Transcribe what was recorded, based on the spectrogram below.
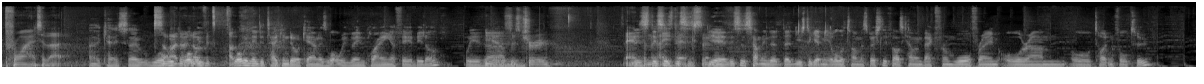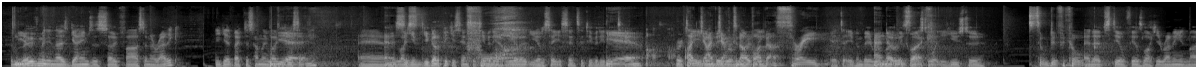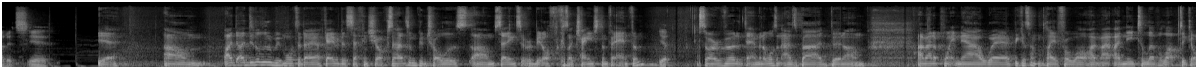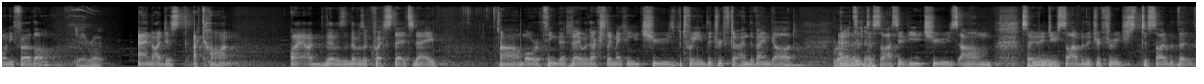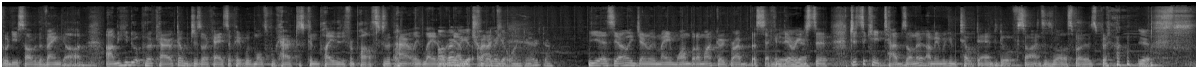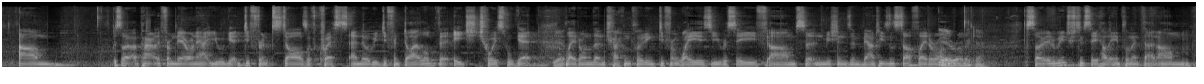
prior to that. Okay, so what, So we, I don't what, know we, if it's- what we need to take into account is what we've been playing a fair bit of with. Yeah, um, this is true. This, this is this is and- yeah this is something that, that used to get me all the time especially if I was coming back from Warframe or um or Titanfall 2 the Yeah. movement in those games is so fast and erratic you get back to something like Yeah. Destiny and, And like just- you've, you got to pick your sensitivity up you got to you got to set your sensitivity to Yeah, 10 for it to I, even I be jacked it up by about three. yeah, to even be remotely close like- to what you're used to Still difficult. and it still feels like you're running in mud it's yeah Yeah. Um, I, I did a little bit more today. I gave it a second shot because I had some controllers um, settings that were a bit off because I changed them for Anthem. yep So I reverted them, and it wasn't as bad. But um, I'm at a point now where because I haven't played for a while, I, I I need to level up to go any further, yeah right and I just I can't. I, I there was there was a quest there today. Um, or a thing there today where they're actually making you choose between the Drifter and the Vanguard. Right, and it's okay. a decisive. You choose. Um, so you know, do you side with the Drifter, or you just decide with the, or do you side with the Vanguard? Um, you can do it per character, which is okay. So people with multiple characters can play the different paths. Because apparently later I've on down only, the got, track, I've only got one character yeah, it's the only generally main one. But I might go grab a secondary Yeah, yeah. just to just to keep tabs on it. I mean, we can tell Dan to do it for science as well, I suppose. But yeah um, so apparently from there on out you will get different styles of quests and there will be different dialogue that each choice will get Yep. later on in the track including different ways you receive um, certain missions and bounties and stuff later on. Yeah right okay. So it'll be interesting to see how they implement that um,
